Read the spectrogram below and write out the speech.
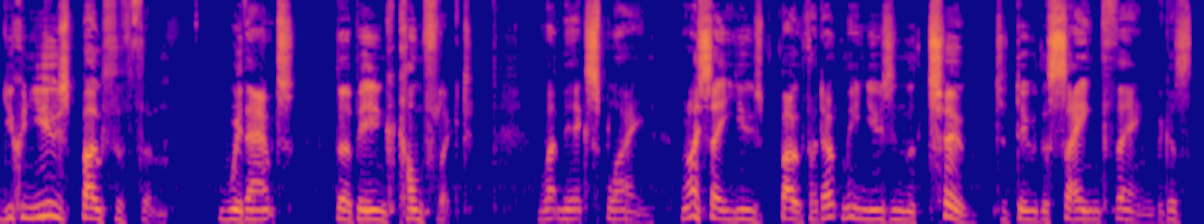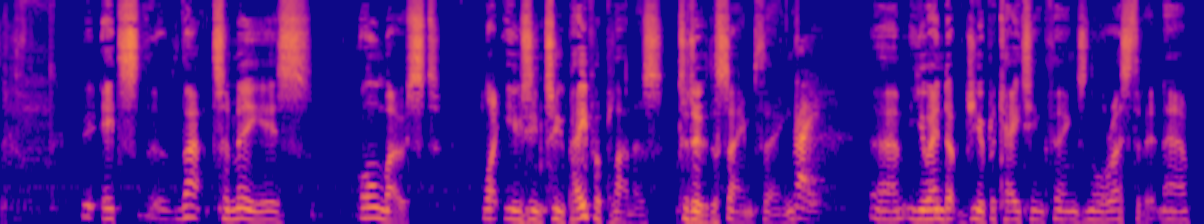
You can use both of them without there being conflict. Let me explain. When I say use both, I don't mean using the two to do the same thing because it's that to me is almost like using two paper planners to do the same thing. Right. Um, you end up duplicating things and all the rest of it. Now,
